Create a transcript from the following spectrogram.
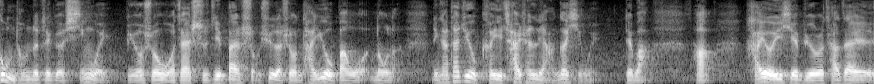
共同的这个行为，比如说我在实际办手续的时候，他又帮我弄了，你看他就可以拆成两个行为，对吧？啊，还有一些，比如说他在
